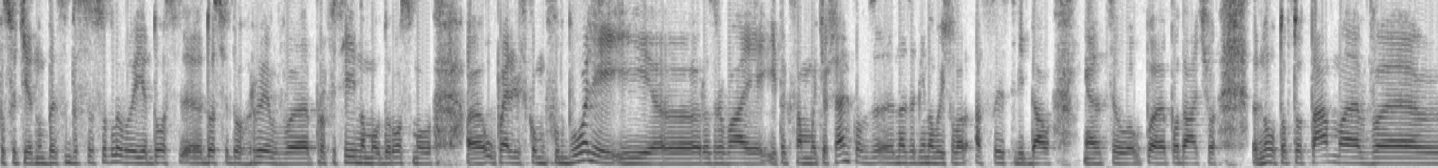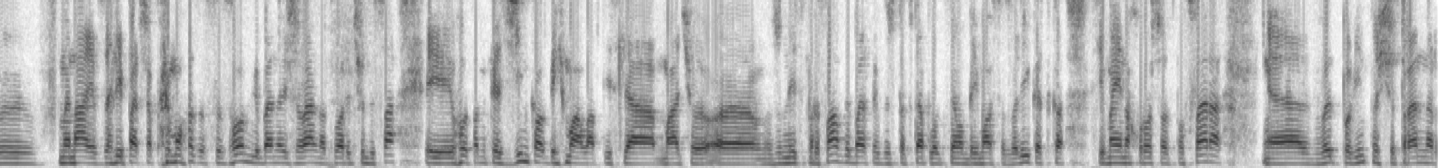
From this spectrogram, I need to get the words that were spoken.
по суті, ну без, без особливої дос- досвіду гри в професійному дорослому е, упелівському футболі і е, розриває. І так само Матюшенко в- на заміну вийшов асист, віддав е, цю подачу. Ну тобто там е, в вминає взагалі перша перемога за сезон. Любенович реально творить чудеса. І його там якась жінка обіймала після матчу. Е, журналіст Мирослав Небесник дуже так тепло цим обіймався. Взагалі якась така сімейна хороша атмосфера. Е, відповідно, що тренер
